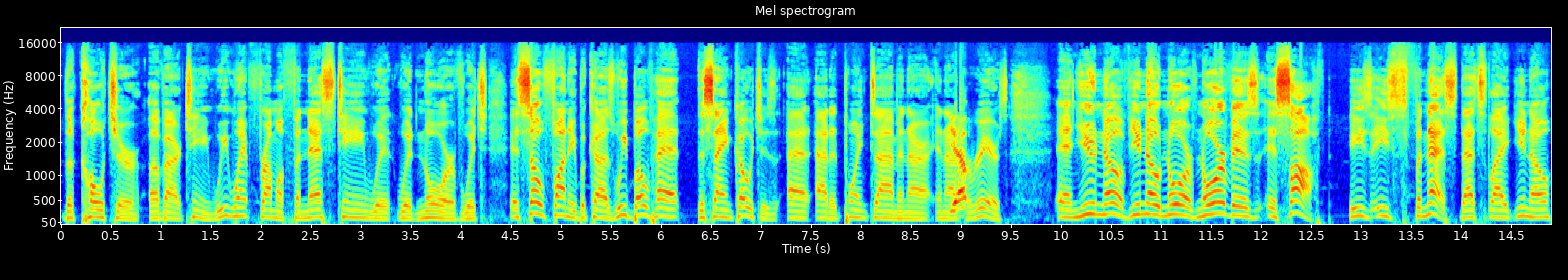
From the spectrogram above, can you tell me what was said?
the culture of our team. We went from a finesse team with with Norv, which is so funny because we both had the same coaches at, at a point in time in our in our yep. careers. And you know, if you know Norv, Norv is is soft. He's he's finesse. That's like you know,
